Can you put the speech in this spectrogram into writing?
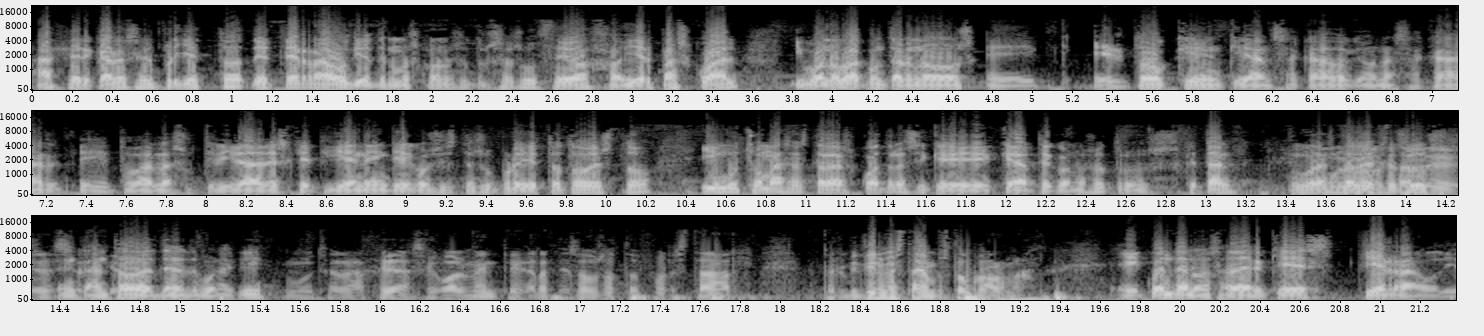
acercaros el proyecto de Terra Audio. Tenemos con nosotros a su CEO, Javier Pascual, y bueno, va a contarnos eh, el token que han sacado, que van a sacar, eh, todas las utilidades que tienen, qué consiste su proyecto, todo esto y mucho más hasta las 4, así que quédate con nosotros. ¿Qué tal? Muy buenas, tardes, Jesús. Encantado de tenerte por aquí. Muchas gracias, igualmente, gracias a vosotros por estar, permitirme estar en vuestro programa. Eh, cuéntanos, a ver, ¿qué es Tierra Audio?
